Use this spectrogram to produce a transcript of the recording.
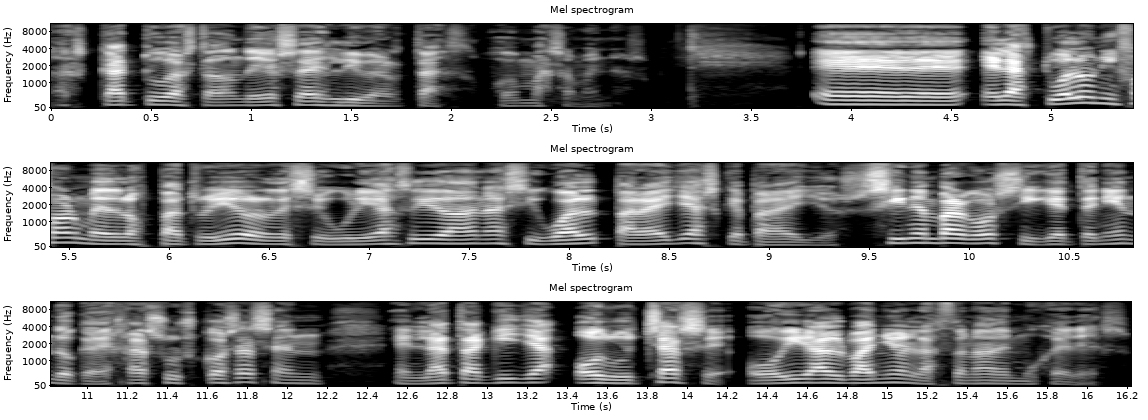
ascatu hasta donde yo sé es libertad, pues más o menos. Eh, el actual uniforme de los patrulleros de seguridad ciudadana es igual para ellas que para ellos. Sin embargo, sigue teniendo que dejar sus cosas en, en la taquilla o ducharse o ir al baño en la zona de mujeres.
